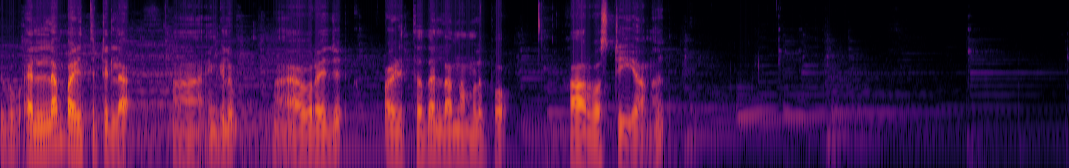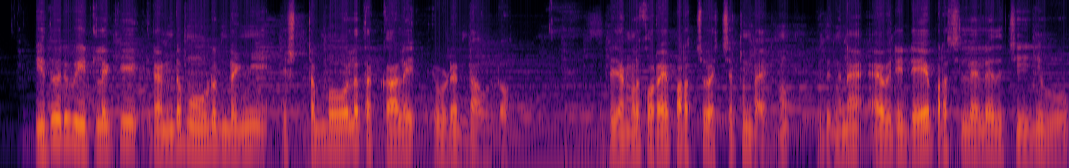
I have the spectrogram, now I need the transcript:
ഇപ്പോൾ എല്ലാം പഴുത്തിട്ടില്ല. എങ്കിലും ആവറേജ് പഴുത്തതെല്ലാം നമ്മളിപ്പോൾ ഹാർവസ്റ്റ് ചെയ്യുകയാണ് ഇതൊരു വീട്ടിലേക്ക് രണ്ട് മൂടുണ്ടെങ്കിൽ ഇഷ്ടംപോലെ തക്കാളി ഇവിടെ ഉണ്ടാവും കേട്ടോ അപ്പോൾ ഞങ്ങൾ കുറേ പറിച്ച് വെച്ചിട്ടുണ്ടായിരുന്നു. ഇതിങ്ങനെ എവരി ഡേ പറിച്ചില്ലെങ്കിൽ ഇത് ചീഞ്ഞു പോവും.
